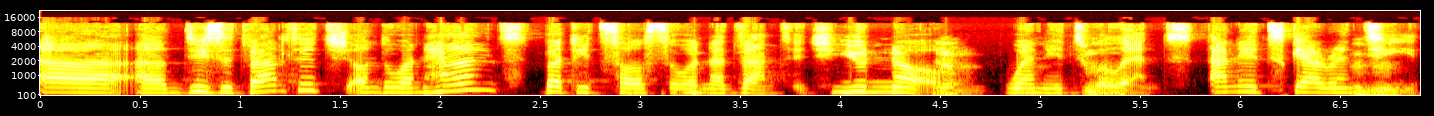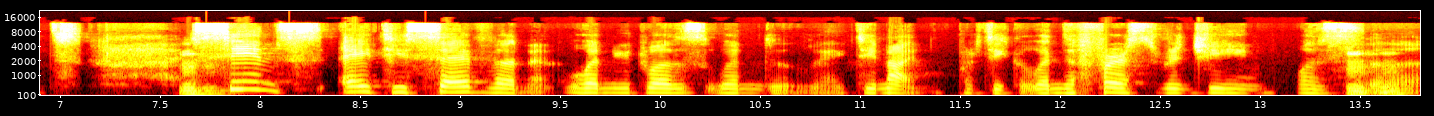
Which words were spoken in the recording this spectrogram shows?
a, a, disadvantage on the one hand, but it's also an mm-hmm. advantage. You know yeah. when it mm-hmm. will end, and it's guaranteed. Mm-hmm. mm-hmm. Since '87, when it was when '89, particularly when the first regime was mm-hmm. uh,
